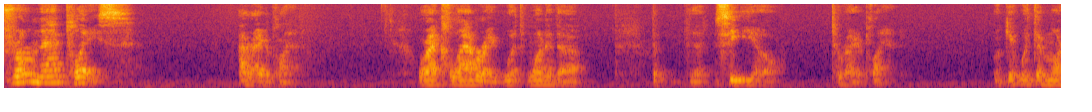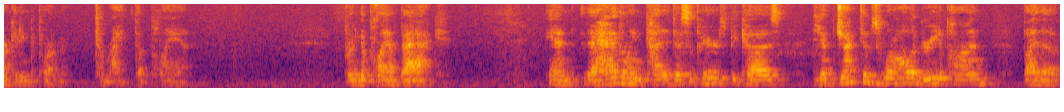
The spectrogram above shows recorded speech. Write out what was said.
From that place, I write a plan. Or I collaborate with one of the, the, the CEO to write a plan. Or get with their marketing department to write the plan. Bring the plan back and the haggling kind of disappears because the objectives were all agreed upon by the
